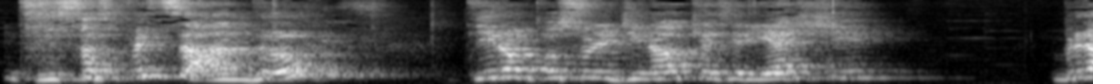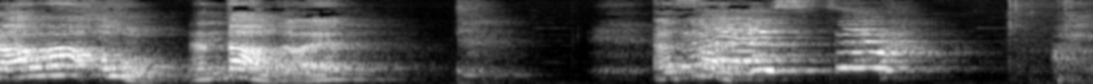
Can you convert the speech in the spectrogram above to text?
Ti sto spezzando. Tira un po' sulle ginocchia se riesci. Brava. Oh, è andata, eh. È andata. Testa.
